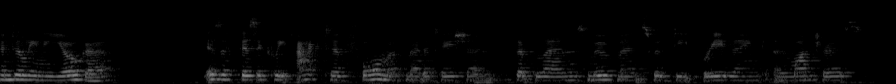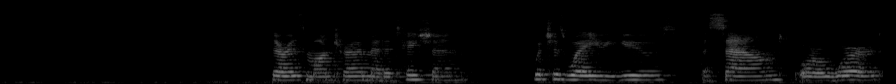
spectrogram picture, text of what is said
Kundalini yoga is a physically active form of meditation that blends movements with deep breathing and mantras. There is mantra meditation, which is where you use a sound or a word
